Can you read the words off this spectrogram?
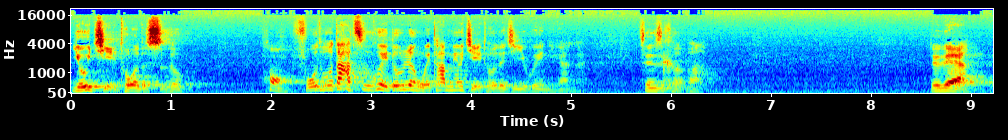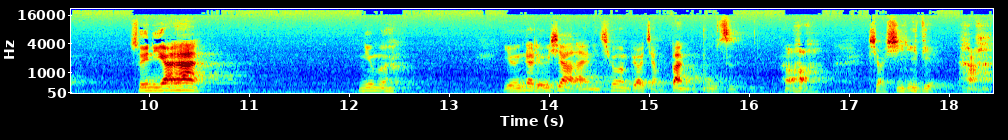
有解脱的时候。哦，佛陀大智慧都认为他没有解脱的机会。你看看，真是可怕，对不对啊？所以你看看，你有没有有人要留下来？你千万不要讲半个不字，哈哈，小心一点。哈哈。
